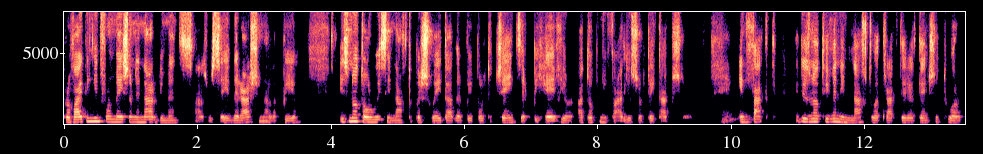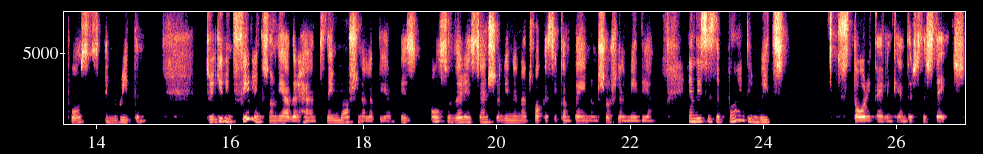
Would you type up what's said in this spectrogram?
providing information and arguments, as we say, the rational appeal, is not always enough to persuade other people to change their behavior, adopt new values, or take action. In fact, it is not even enough to attract their attention to our posts and read them. Triggering feelings, on the other hand, the emotional appeal, is also very essential in an advocacy campaign on social media. And this is the point in which storytelling enters the stage.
